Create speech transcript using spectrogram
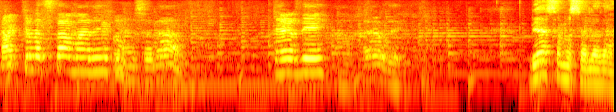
ډاکټر السلام علیکم سلام خیر دی خیر دی بیا څه مسله ده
